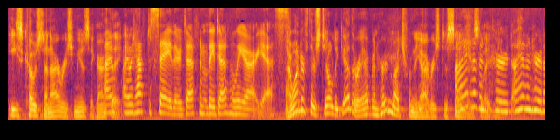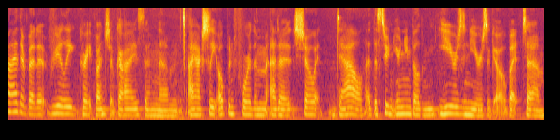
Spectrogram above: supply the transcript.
East Coast and Irish music, aren't I, they? I would have to say they're definitely definitely are. Yes. I wonder if they're still together. I haven't heard much from the Irish Descendants I haven't lately. heard. I haven't heard either, but a really great bunch of guys, and um, I actually opened for them at a show at Dal at the Student Union Building years and years ago. But um,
